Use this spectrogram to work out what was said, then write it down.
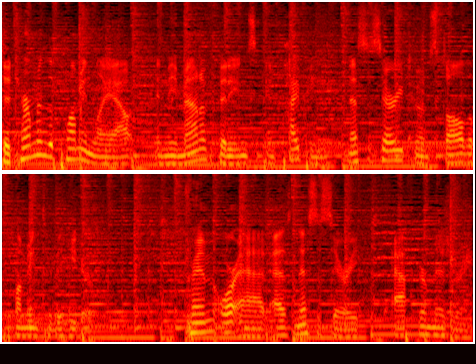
Determine the plumbing layout and the amount of fittings and piping necessary to install the plumbing to the heater. Trim or add as necessary after measuring.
